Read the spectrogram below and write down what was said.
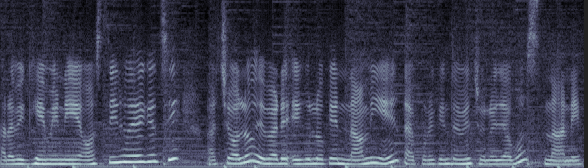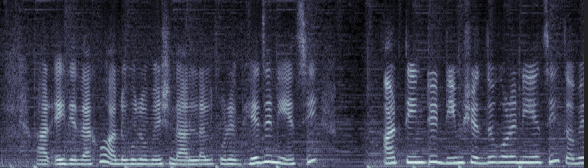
আর আমি ঘেমে নিয়ে অস্থির হয়ে গেছি। আর চলো এবারে এগুলোকে নামিয়ে তারপরে কিন্তু আমি চলে যাব স্নানে। আর এই যে দেখো আলুগুলো বেশ লাল লাল করে ভেজে নিয়েছি। আর তিনটে ডিম সেদ্ধ করে নিয়েছি তবে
